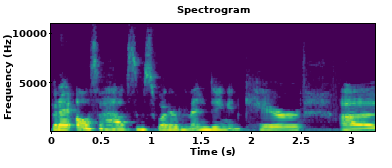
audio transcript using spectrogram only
but I also have some sweater mending and care uh,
